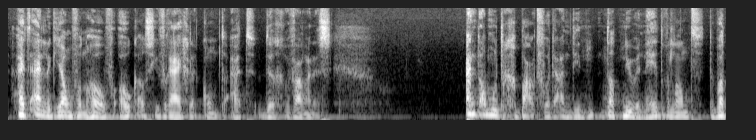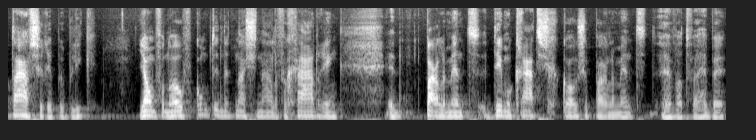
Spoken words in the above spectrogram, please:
uiteindelijk Jan van Hoof ook, als hij vrijgelijk komt uit de gevangenis. En dan moet er gebouwd worden aan dat nieuwe Nederland, de Bataafse Republiek. Jan van Hoof komt in de nationale vergadering. Het parlement, democratisch gekozen parlement eh, wat we hebben,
